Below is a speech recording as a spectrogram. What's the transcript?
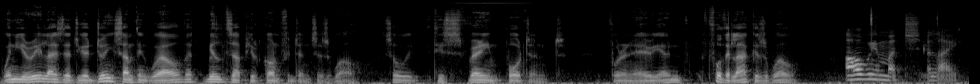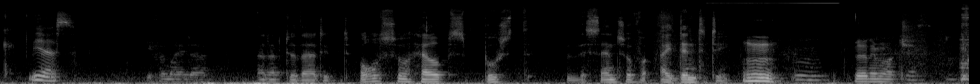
when you realize that you're doing something well, that builds up your confidence as well. So it is very important for an area and for the LAG as well. Are we much alike? Yes. If I might uh, add up to that, it also helps boost the sense of identity. Mm, very much. yes.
